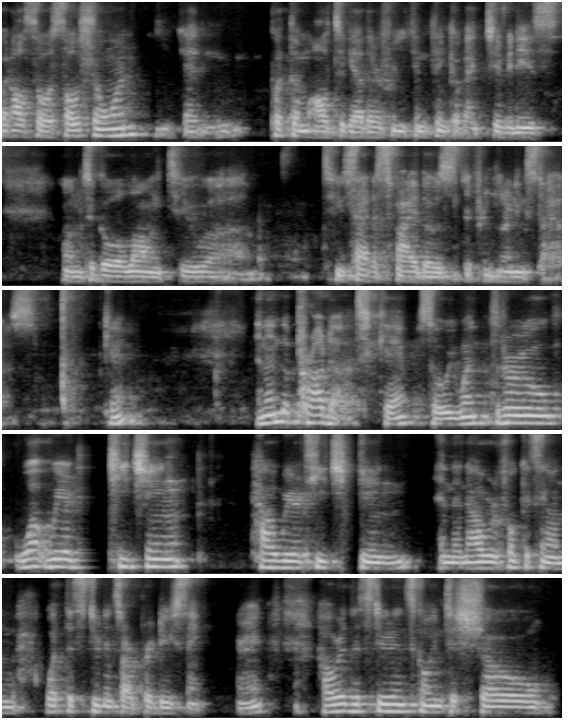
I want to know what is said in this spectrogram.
but also a social one, you can put them all together. You can think of activities um, to go along to, uh, to satisfy those different learning styles, okay? And then the product, okay? So we went through what we're teaching, how we're teaching, and then now we're focusing on what the students are producing, right? How are the students going to show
